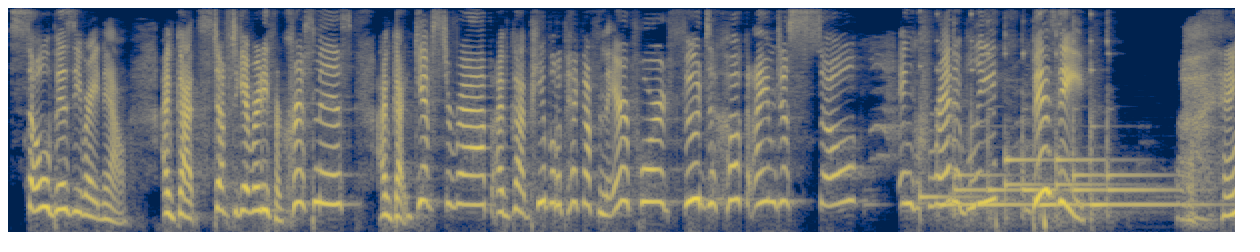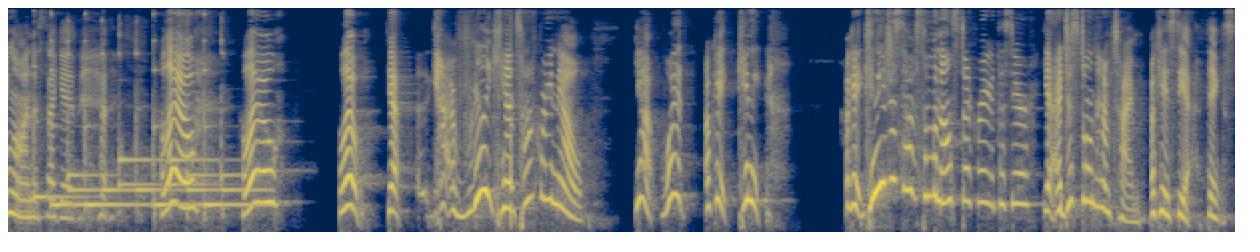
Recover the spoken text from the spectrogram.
so busy right now. I've got stuff to get ready for Christmas. I've got gifts to wrap. I've got people to pick up from the airport, food to cook. I am just so incredibly busy. hang on a second. Hello? Hello? Hello? Yeah, yeah, I really can't talk right now. Yeah, what? Okay, can you Okay, can you just have someone else decorate this year? Yeah, I just don't have time. Okay, see ya. Thanks.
